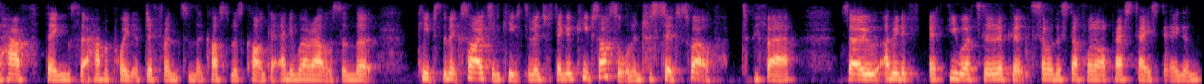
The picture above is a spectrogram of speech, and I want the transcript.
have things that have a point of difference and that customers can't get anywhere else, and that keeps them excited, keeps them interesting, and keeps us all interested as well. To be fair, so I mean, if if you were to look at some of the stuff on our press tasting, and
